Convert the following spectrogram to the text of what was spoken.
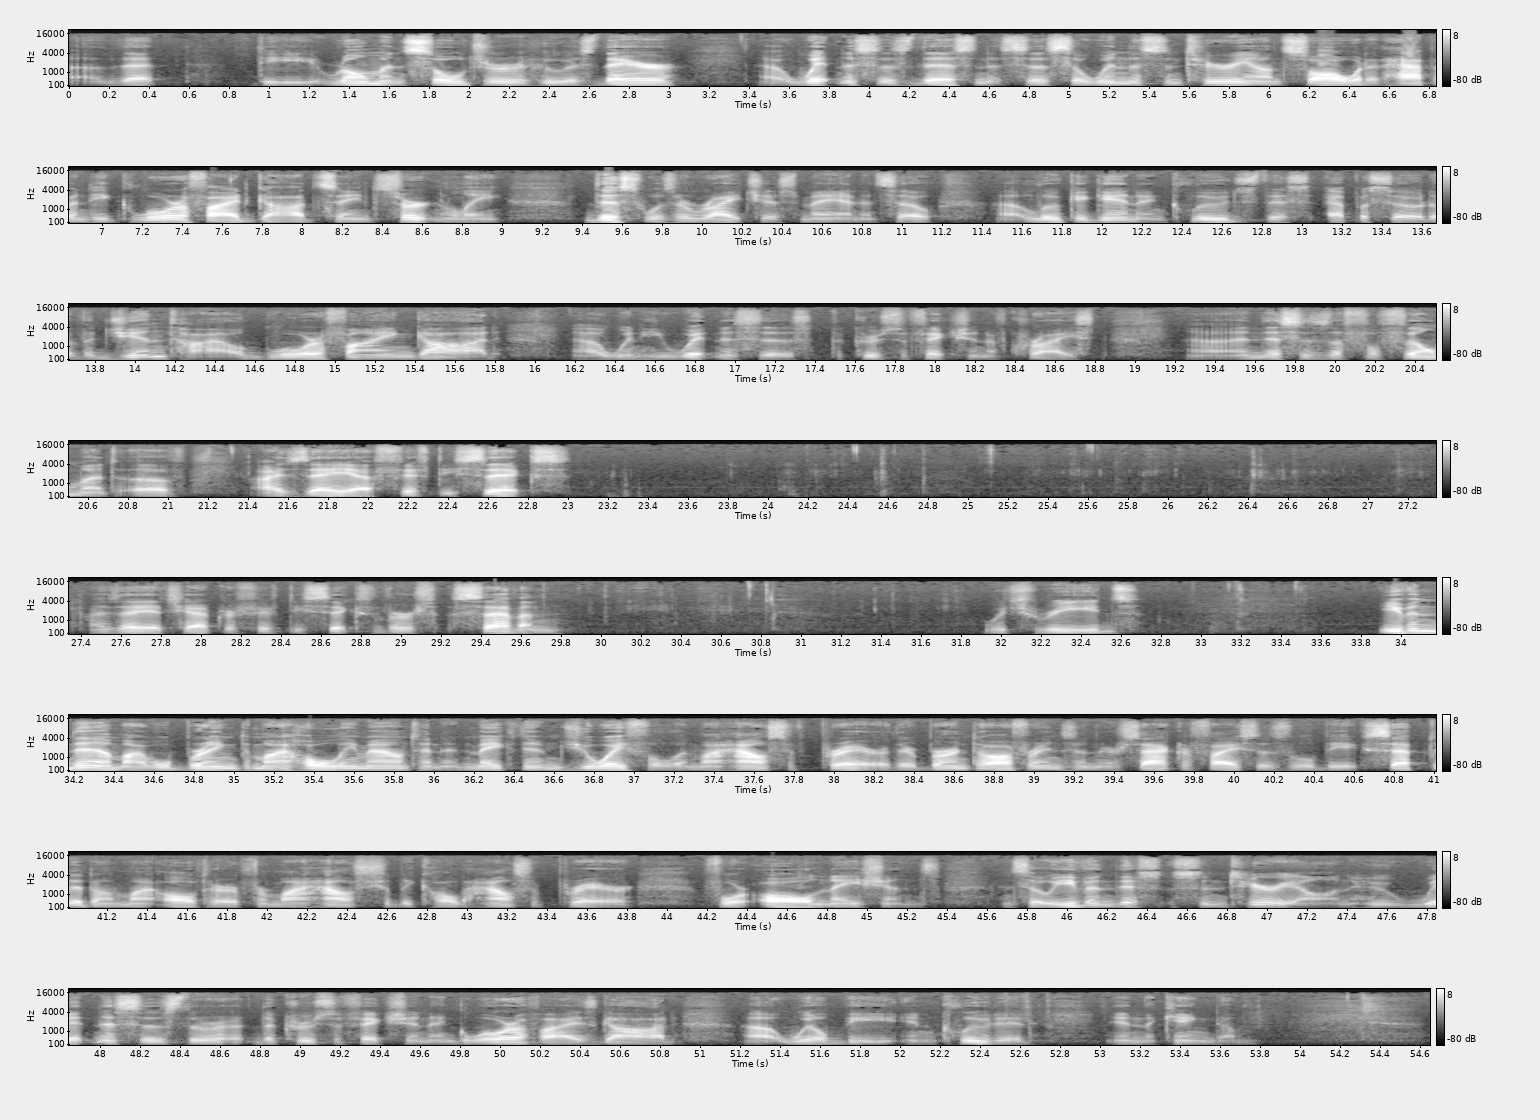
that the Roman soldier who is there uh, witnesses this, and it says, So when the centurion saw what had happened, he glorified God, saying, Certainly this was a righteous man. And so uh, Luke again includes this episode of a Gentile glorifying God uh, when he witnesses the crucifixion of Christ. Uh, and this is a fulfillment of Isaiah 56. Isaiah chapter 56, verse 7, which reads, even them I will bring to my holy mountain and make them joyful in my house of prayer. Their burnt offerings and their sacrifices will be accepted on my altar, for my house shall be called a house of prayer for all nations. And so, even this centurion who witnesses the, the crucifixion and glorifies God uh, will be included in the kingdom.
